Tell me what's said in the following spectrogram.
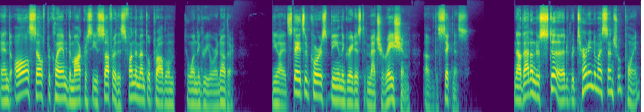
and all self proclaimed democracies suffer this fundamental problem to one degree or another. The United States, of course, being the greatest maturation of the sickness. Now, that understood, returning to my central point,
